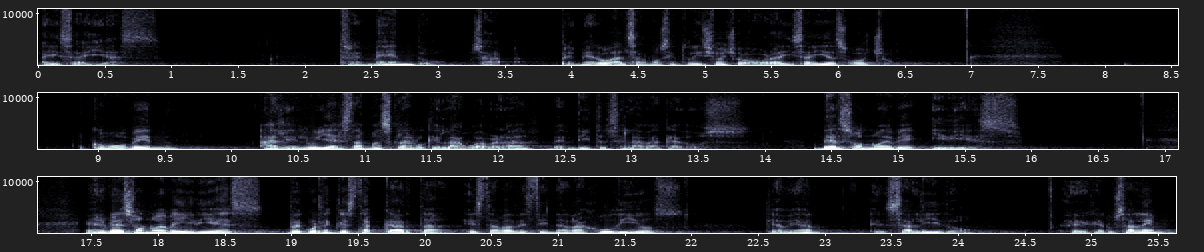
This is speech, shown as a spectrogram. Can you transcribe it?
a Isaías. Tremendo. O sea, primero al Salmo 118, ahora Isaías 8. ¿Cómo ven? Aleluya, está más claro que el agua, ¿verdad? Bendito es el abacados. Verso 9 y 10. En el verso 9 y 10, recuerden que esta carta estaba destinada a judíos que habían eh, salido de Jerusalén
